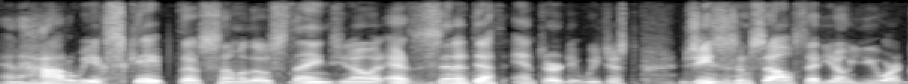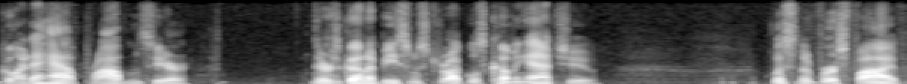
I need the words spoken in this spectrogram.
And how do we escape those, some of those things? You know, as sin and death entered, we just, Jesus himself said, you know, you are going to have problems here. There's going to be some struggles coming at you. Listen to verse 5.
